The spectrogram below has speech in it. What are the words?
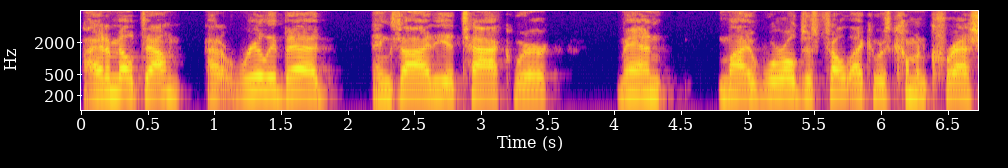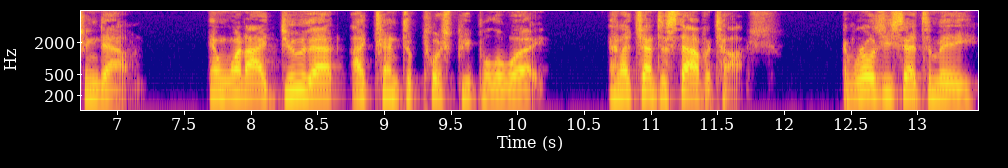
I had a meltdown, had a really bad anxiety attack where, man, my world just felt like it was coming crashing down. And when I do that, I tend to push people away and I tend to sabotage. And Rosie said to me,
